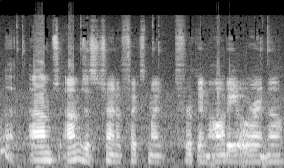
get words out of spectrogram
the? I'm I'm just trying to fix my freaking audio right now.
